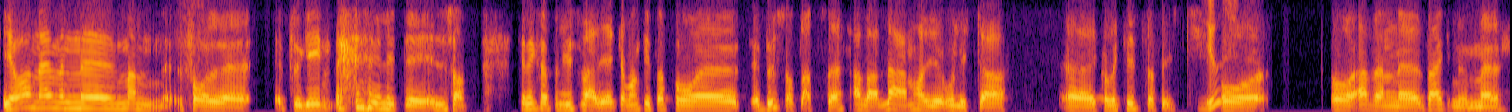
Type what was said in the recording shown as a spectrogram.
ja, nej men uh, man får plugga in lite sånt. Till exempel i Sverige kan man titta på uh, busshållplatser. Alla län har ju olika uh, kollektivtrafik. Just och, och även uh, vägnummer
